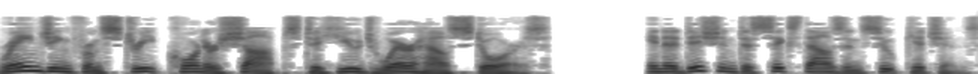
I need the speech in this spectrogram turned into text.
ranging from street corner shops to huge warehouse stores, in addition to 6,000 soup kitchens.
